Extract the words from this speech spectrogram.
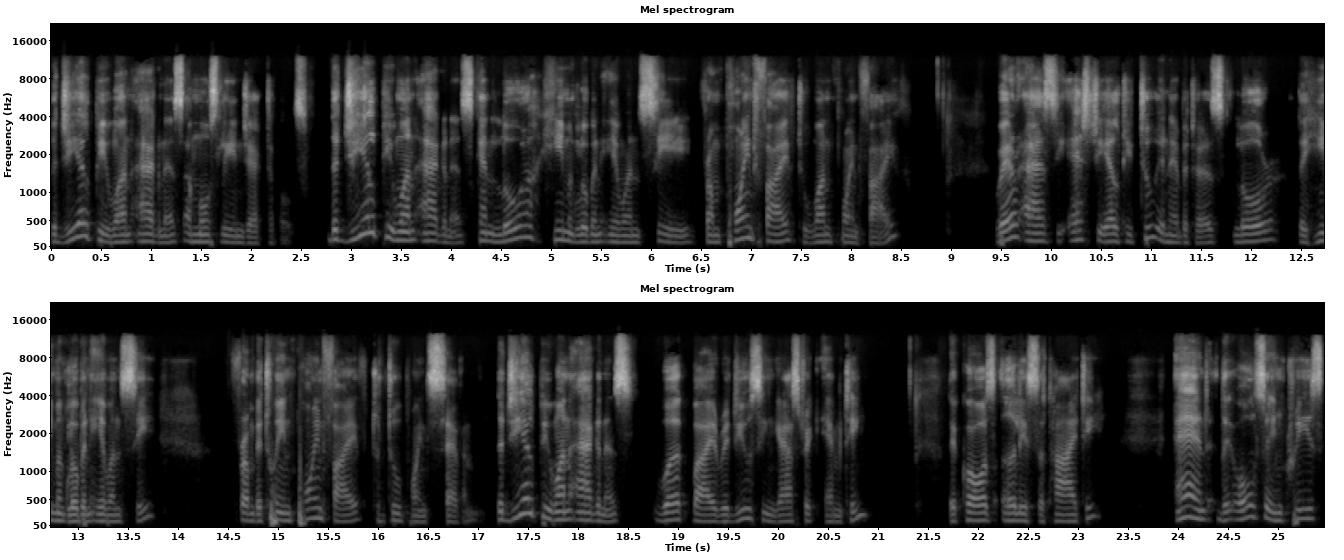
the GLP1 agonists are mostly injectables. The GLP1 agonists can lower hemoglobin A1C from 0.5 to 1.5, whereas the SGLT2 inhibitors lower the hemoglobin A1C from between 0.5 to 2.7. The GLP1 agonists work by reducing gastric emptying they cause early satiety, and they also increase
